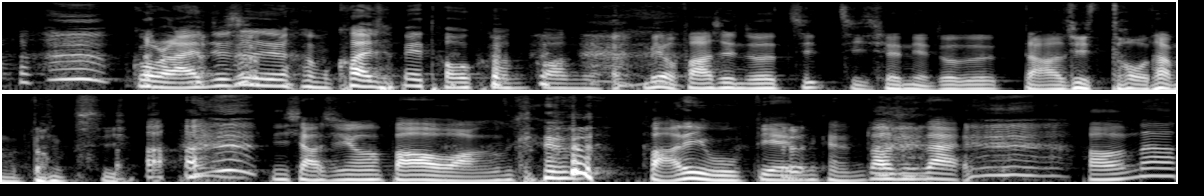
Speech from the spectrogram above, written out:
果然就是很快就被偷光光了。没有发现，就是几几千年，就是大家去偷他们东西。你小心哦，法老王跟法力无边，可能到现在。好，那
